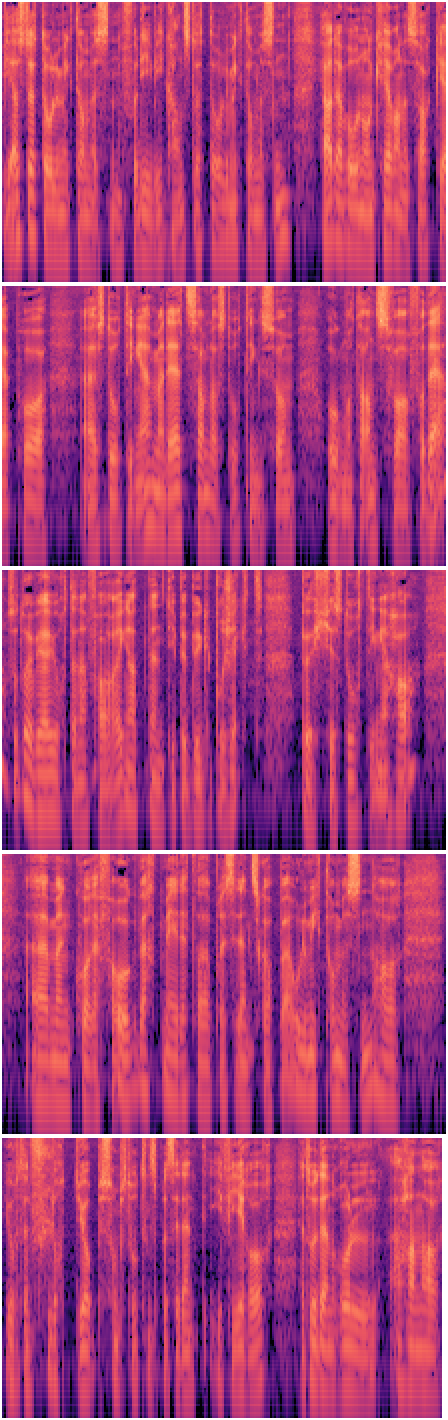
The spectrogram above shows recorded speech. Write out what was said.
Vi har støtta Olemic Thommessen fordi vi kan støtte Olemic Thommessen. Ja, det har vært noen krevende saker på eh, Stortinget, men det er et samla storting som òg må ta ansvar for det. Så tror jeg vi har gjort en erfaring at den type byggeprosjekt bør ikke Stortinget ha. Men KrF har òg vært med i dette presidentskapet. Olemic Thommessen har gjort en flott jobb som stortingspresident i fire år. Jeg tror den rollen han har,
